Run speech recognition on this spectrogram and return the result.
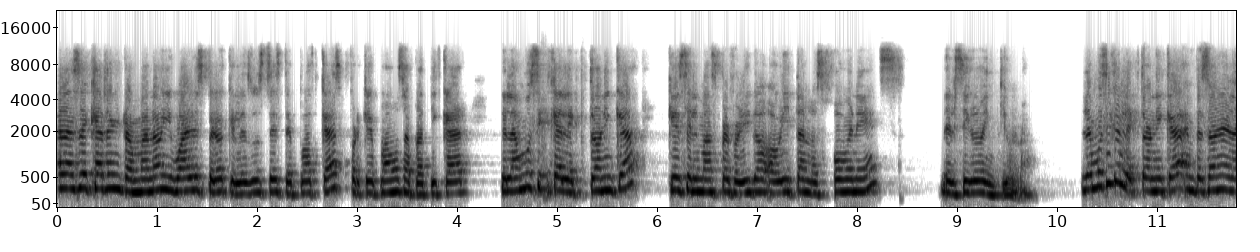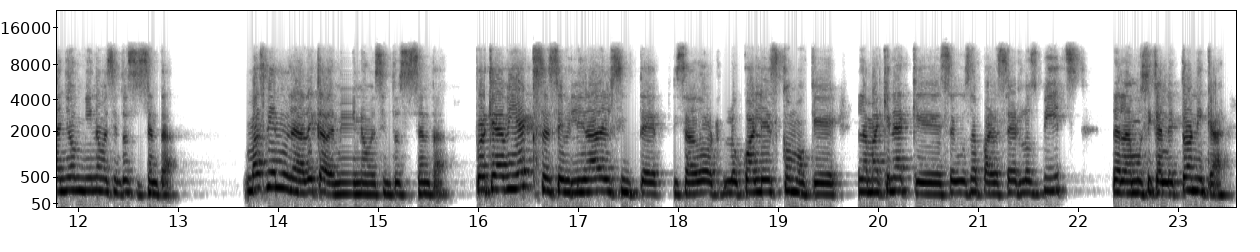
Hola, soy Catherine Romano. Igual espero que les guste este podcast porque vamos a platicar de la música electrónica, que es el más preferido ahorita en los jóvenes del siglo XXI. La música electrónica empezó en el año 1960, más bien en la década de 1960, porque había accesibilidad del sintetizador, lo cual es como que la máquina que se usa para hacer los beats de la música electrónica.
